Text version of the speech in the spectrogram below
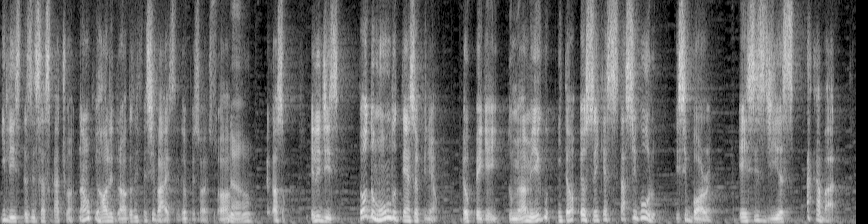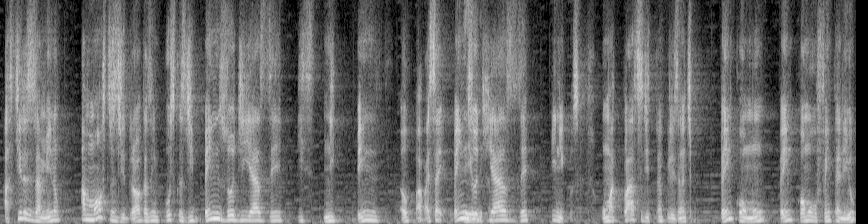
ilícitas em Saskatchewan. Não que role drogas em festivais, entendeu, pessoal? É só Não. precaução. Ele disse: todo mundo tem essa opinião. Eu peguei do meu amigo, então eu sei que está seguro, disse Boring. Esses dias acabaram. As tiras examinam amostras de drogas em buscas de benzodiazepínicos. Ben, opa, vai sair. Benzodiazepínicos, uma classe de tranquilizante bem comum, bem como o fentanil,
